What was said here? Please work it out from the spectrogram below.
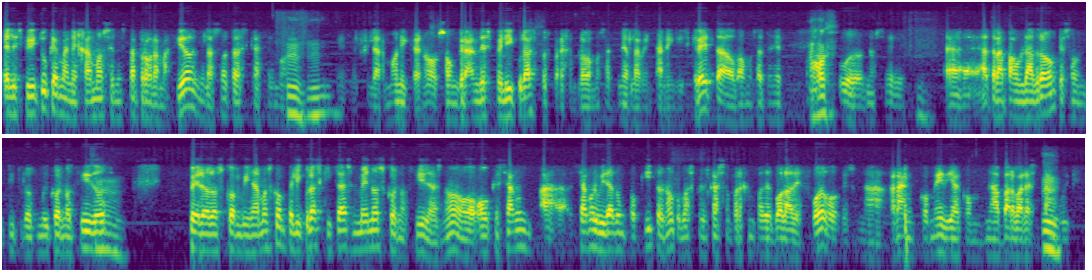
el espíritu que manejamos en esta programación y las otras que hacemos en el Filarmónica, ¿no? Son grandes películas, pues por ejemplo vamos a tener La ventana indiscreta o vamos a tener, ah. no sé, eh, Atrapa a un ladrón, que son títulos muy conocidos, pero los combinamos con películas quizás menos conocidas, ¿no? O, que se han, ah, se han olvidado un poquito, ¿no? Como es el caso, por ejemplo, de Bola de Fuego, que es una gran comedia con una Bárbara Stanwyck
